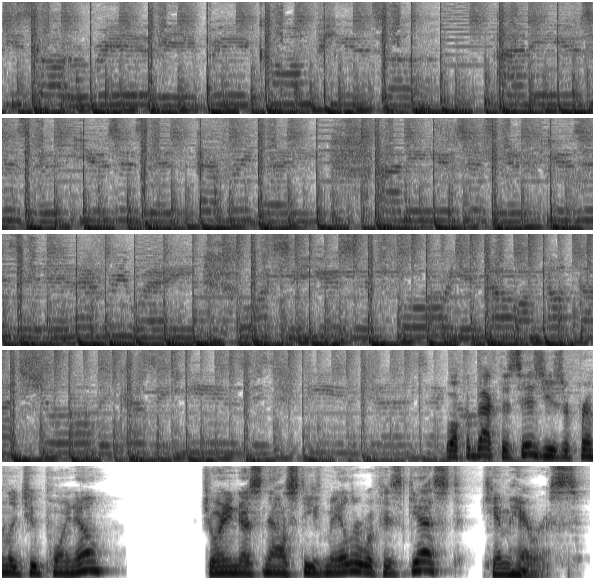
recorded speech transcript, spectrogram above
He's got a really big computer. And he uses it, uses it every day. And he uses it, uses it in every way. What's he use it for? You know I'm not that sure because it uses future Welcome back. This is User Friendly 2.0. Joining us now, Steve Mehler with his guest, Kim Harris.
